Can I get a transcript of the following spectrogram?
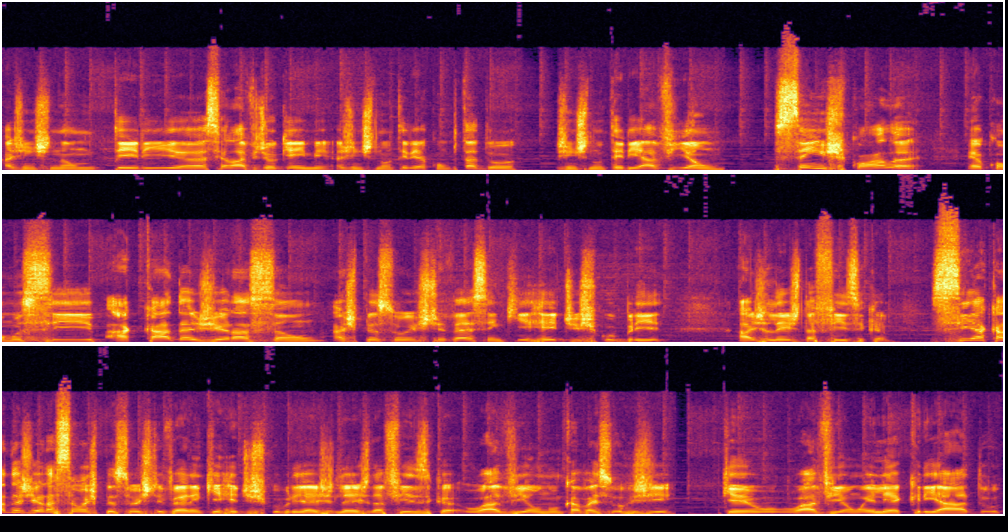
a gente não teria, sei lá, videogame, a gente não teria computador, a gente não teria avião. Sem escola, é como se a cada geração as pessoas tivessem que redescobrir as leis da física. Se a cada geração as pessoas tiverem que redescobrir as leis da física, o avião nunca vai surgir, porque o, o avião ele é criado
